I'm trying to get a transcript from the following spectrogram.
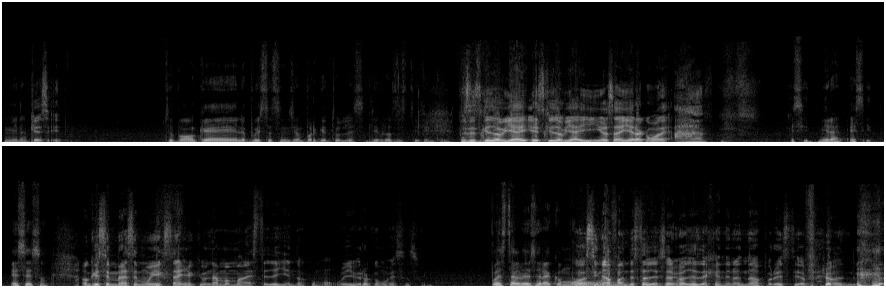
mira. que es It. Supongo que le pusiste atención porque tú lees libros de Stephen King. Pues es que lo vi ahí, es que lo vi ahí, o sea, y era como de, ah, Es it, mira, es it, es eso. Aunque se me hace muy extraño que una mamá esté leyendo como un libro como ese. sí. Pues tal vez era como... Como sin afán de establecer roles de género, nada por estilo, pero, pero,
